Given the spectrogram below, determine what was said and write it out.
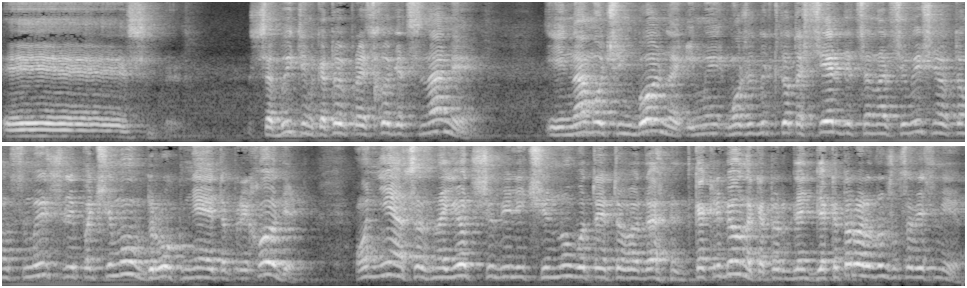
э, с событиями, которые происходят с нами, и нам очень больно, и мы, может быть, кто-то сердится на Всевышнего в том смысле, почему вдруг мне это приходит. Он не осознает всю величину вот этого, да, как ребенок, который, для, для которого разрушился весь мир.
